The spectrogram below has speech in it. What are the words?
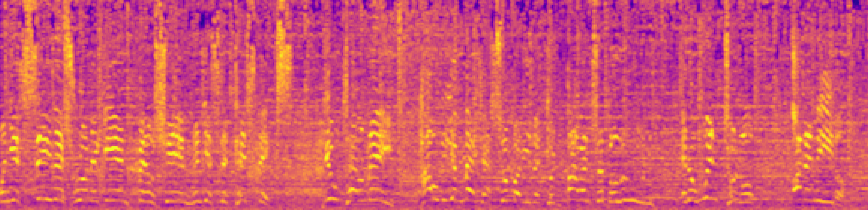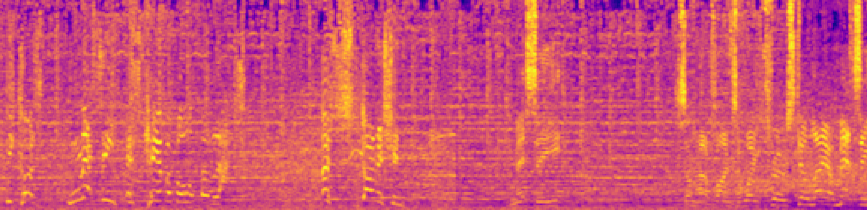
When you see this run again, Phil Shane, and your statistics, somebody that could balance a balloon in a wind tunnel on a needle? Because Messi is capable of that. Astonishing. Messi somehow finds a way through. Still Leo Messi.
